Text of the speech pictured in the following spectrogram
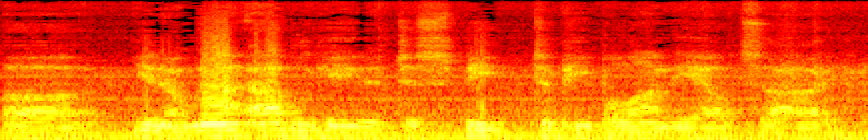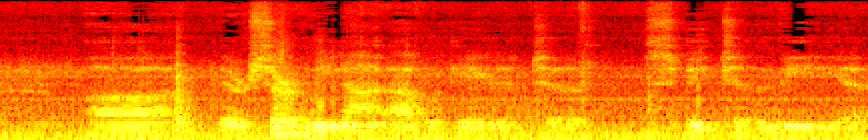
uh, you know, not obligated to speak to people on the outside. Uh, They're certainly not obligated to speak to the media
